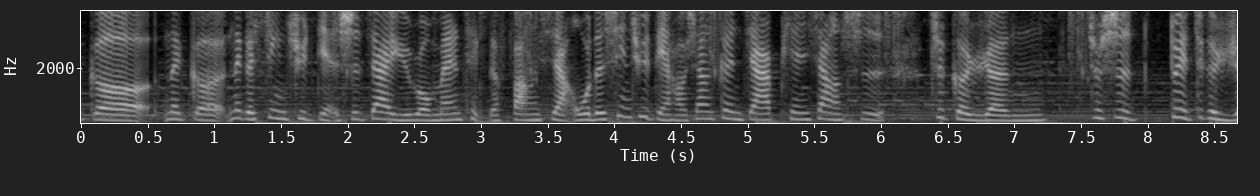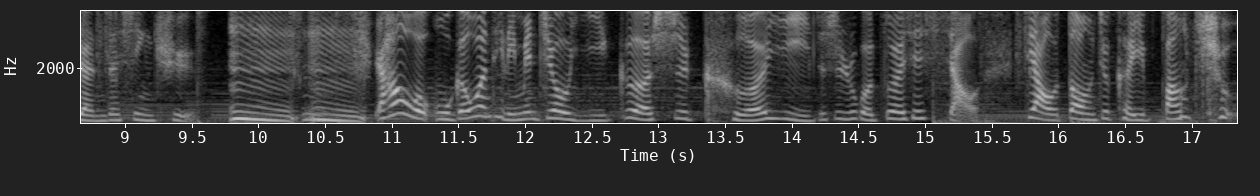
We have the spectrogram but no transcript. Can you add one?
个、那个、那个兴趣点是在于 romantic 的方向。我的兴趣点好像更加偏向是这个人，就是对这个人的兴趣。嗯嗯。然后我五个问题里面只有一个是可以，就是如果做一些小调动，就可以帮助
